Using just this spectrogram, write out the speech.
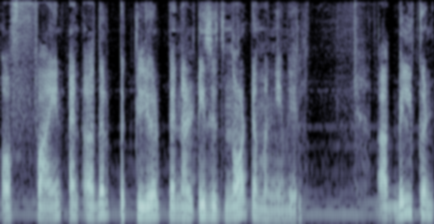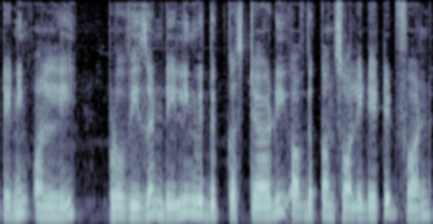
of fine and other peculiar penalties is not a money bill. A bill containing only provision dealing with the custody of the consolidated fund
